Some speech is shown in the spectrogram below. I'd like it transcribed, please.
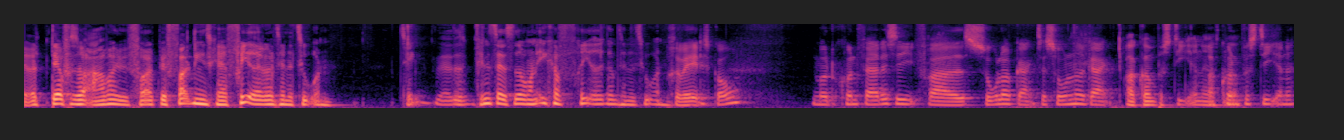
Øh, og derfor så arbejder vi for, at befolkningen skal have fri adgang til naturen. Tænk, altså, findes der steder, hvor man ikke har fri adgang til naturen? Private skove må du kun færdes i fra solopgang til solnedgang, Og kun på stierne. og kun på stierne.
